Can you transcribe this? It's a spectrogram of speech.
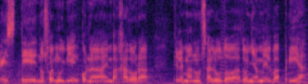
Este, nos fue muy bien con la embajadora, que le mando un saludo a doña Melba Pría,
